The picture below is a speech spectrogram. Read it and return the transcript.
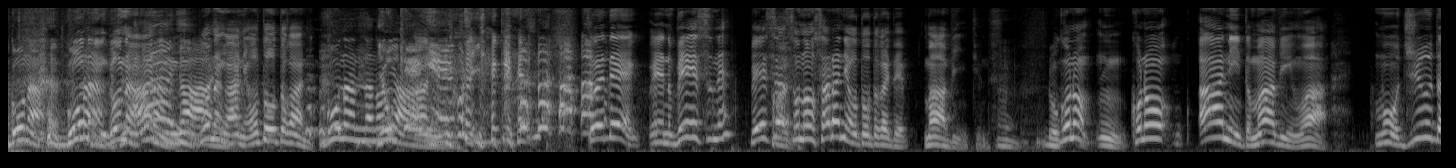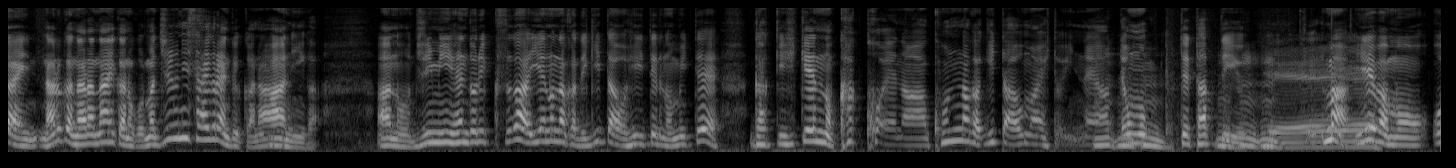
五男五男五男兄五男五男が兄弟が兄五男なのに余計に兄ややこしい。それで、えーのベースね。ベースはそのさらに弟がいてマービンっていうんです、この、うん、このアーニーとマービンはもう10代になるかならないかの頃、まあ、12歳ぐらいの時かな、アーニーが。あのジミー・ヘンドリックスが家の中でギターを弾いてるのを見て楽器弾けんのかっこええなこんながギター上手い人いんねやって思ってたっていう。まあ言えばもう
